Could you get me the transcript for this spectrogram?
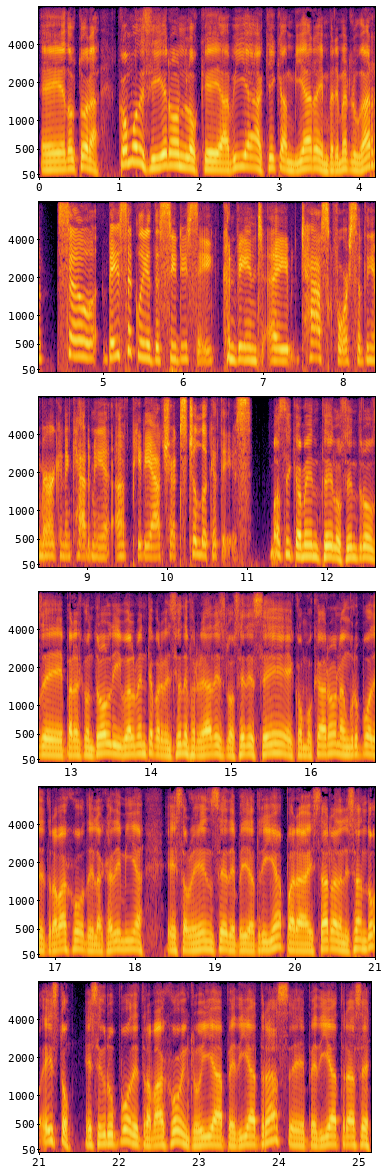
Eh, doctora, ¿cómo decidieron lo que había que cambiar en primer lugar? So basically, the CDC convened a task force of the American Academy of Pediatrics to look at these. Básicamente, los Centros de, para el Control y igualmente Prevención de Enfermedades, los CDC, convocaron a un grupo de trabajo de la Academia Estadounidense de Pediatría para estar analizando esto. Ese grupo de trabajo incluía pediatras, eh, pediatras eh,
